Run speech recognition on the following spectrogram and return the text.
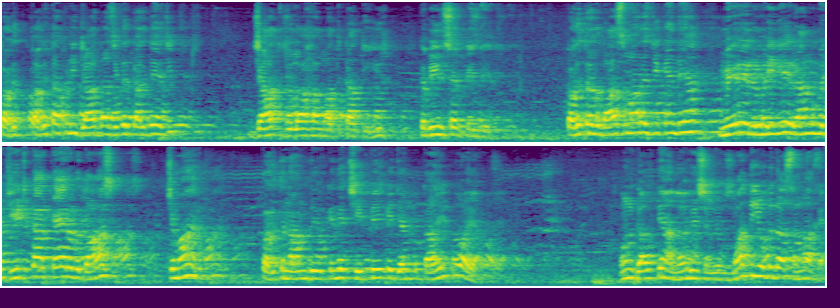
ਭਗਤ ਭਗਤ ਆਪਣੀ ਜਾਤ ਦਾ ਜ਼ਿਕਰ ਕਰਦੇ ਆ ਜੀ। ਜਾਤ ਜੁਲਾਹਾ ਮਤ ਕਾ ਧੀਰ, ਕਬੀਰ ਸਾਹਿਬ ਕਹਿੰਦੇ ਆ। ਭਗਤ ਰਵਿਦਾਸ ਮਹਾਰਾਜ ਜੀ ਕਹਿੰਦੇ ਆ, ਮੇਰੇ ਰਮਈਏ ਰੰਗ ਮਜੀਠ ਕਾ ਕਹਿ ਰਵਿਦਾਸ, ਚਮਾਰ। ਭਗਤ ਨਾਮਦੇਵ ਕਹਿੰਦੇ, ਛੇਪੇ ਕੇ ਜਨਮ ਕਾਹੇ ਕੋ ਆਇਆ? ਹੁਣ ਗੱਲ ਧਿਆਨ ਨਾਲ ਵੀ ਸੁਣੋ ਮੱਧ ਯੁੱਗ ਦਾ ਸਮਾਂ ਹੈ।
